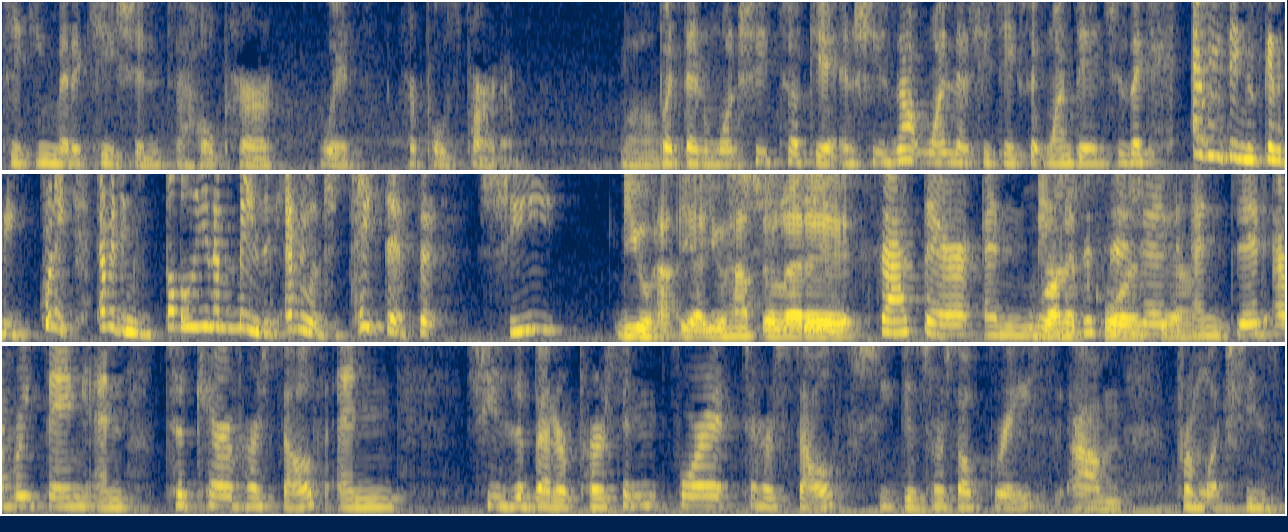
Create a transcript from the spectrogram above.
taking medication to help her with her postpartum. Wow. But then once she took it, and she's not one that she takes it one day and she's like, everything is going to be great. Everything's bubbly and amazing. Everyone should take this. She you have yeah, you have to let it. sat there and made the its course, decision yeah. and did everything and took care of herself and she's a better person for it to herself. She gives herself grace um, from what she's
